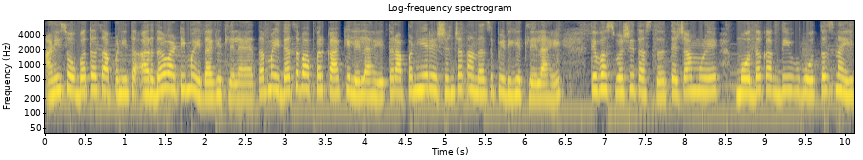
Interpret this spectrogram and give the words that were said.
आणि सोबतच आपण इथं अर्धा वाटी मैदा घेतलेला आहे. आता मैद्याचा वापर का केलेला आहे? तर आपण हे रेशनच्या तांदळाचं पीठ घेतलेलं आहे. ते वसवशीत असतं. त्याच्यामुळे मोदक अगदी होतच नाहीत.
